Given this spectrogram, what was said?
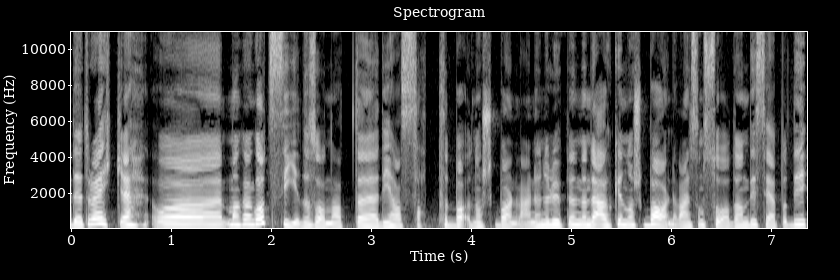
Det tror jeg ikke. Og man kan godt si det sånn at de har satt norsk barnevern under lupen, men det er jo ikke norsk barnevern som sådan. De ser, på, de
